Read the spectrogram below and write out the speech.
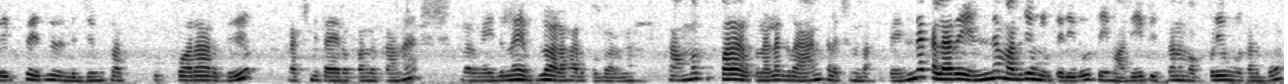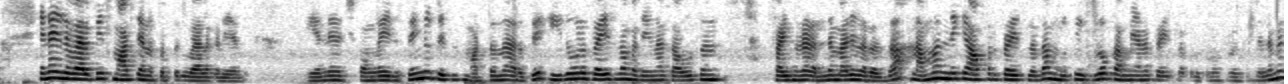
பிக் சைஸ்ல 2 ஜிம்காஸ் சூப்பராக இருக்குது லக்ஷ்மி தாயார் உட்காந்துருக்காங்க. பாருங்கள் இதெல்லாம் எவ்வளோ அழகாக இருக்கும் பாருங்கள் செம்ம சூப்பராக இருக்கும் நல்லா கிராண்ட் கலெக்ஷன் தான். இப்போ என்ன கலரு, என்ன மாதிரி உங்களுக்கு தெரியுதோ, சேம் அதே பீஸ் தான் நம்ம அப்படியே உங்களுக்கு அனுப்புவோம். ஏன்னா, இதில் வேறு பீஸ் மாற்றி அனுப்புறதுக்கு வேலை கிடையாது. என்ன வச்சுக்கோங்களேன், இது சிங்கிள் பீசஸ் மட்டும்தான் இருக்குது இருக்கு. இதோட பிரைஸ்லாம் பார்த்தீங்கன்னா, 1500 அந்த மாதிரி வர்றது தான். நம்ம இன்றைக்கி ஆஃபர் ப்ரைஸில் தான் உங்களுக்கு இவ்வளோ கம்மியான ப்ரைஸில் கொடுக்குறோம் ஃப்ரெண்ட்ஸ். இது எல்லாமே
